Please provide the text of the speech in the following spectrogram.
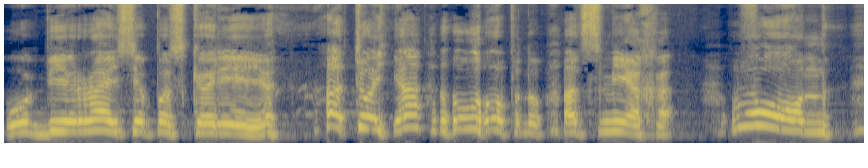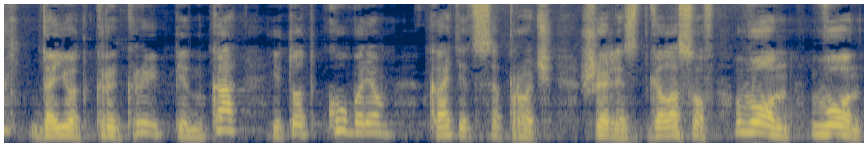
Убирайся поскорее, а то я лопну от смеха. Вон! Дает кры-кры пинка, и тот кубарем катится прочь. Шелест голосов. Вон, вон,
